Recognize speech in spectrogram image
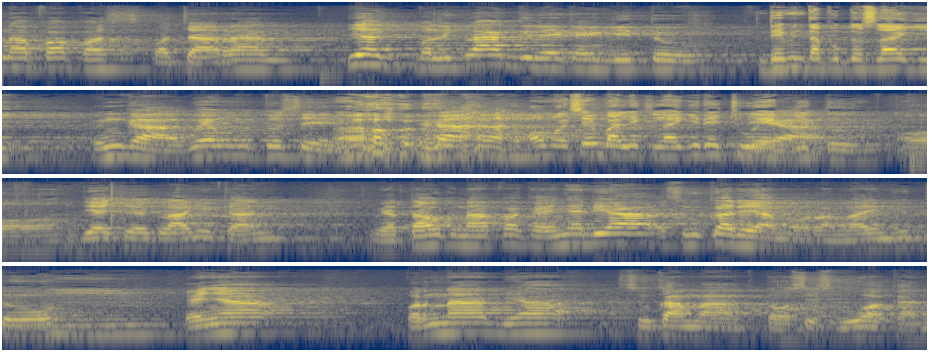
kenapa pas pacaran, ya balik lagi deh kayak gitu. Dia minta putus lagi. Enggak, gue yang mutusin. Oh maksudnya balik lagi dia cuek Iya. gitu. Oh. dia cuek lagi kan. Nggak tahu kenapa, kayaknya dia suka deh sama orang lain gitu. Hmm. Kayaknya pernah dia suka sama tosis gua kan.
